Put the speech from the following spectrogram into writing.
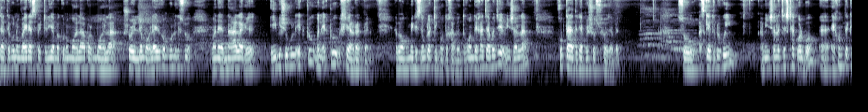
যাতে কোনো ভাইরাস ব্যাকটেরিয়া বা কোনো ময়লা ময়লা, শরীরে ময়লা এরকম কোনো কিছু মানে না লাগে এই বিষয়গুলো একটু মানে একটু খেয়াল রাখবেন এবং মেডিসিনগুলো ঠিকমতো খাবেন। তখন দেখা যাবে যে ইনশাল্লাহ খুব তাড়াতাড়ি আপনি সুস্থ হয়ে যাবেন। সো আজকে এতটুকুই। আমি ইনশাল্লাহ চেষ্টা করব এখন থেকে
